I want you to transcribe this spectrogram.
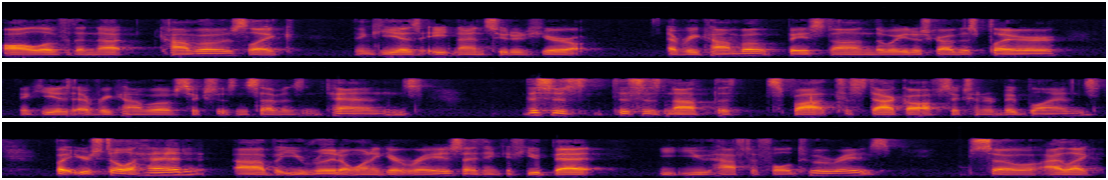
all of the nut combos. Like I think he has eight nine suited here every combo based on the way you describe this player. I think he has every combo of sixes and sevens and tens. This is this is not the spot to stack off 600 big blinds, but you're still ahead. Uh, but you really don't want to get raised. I think if you bet, you have to fold to a raise. So I like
